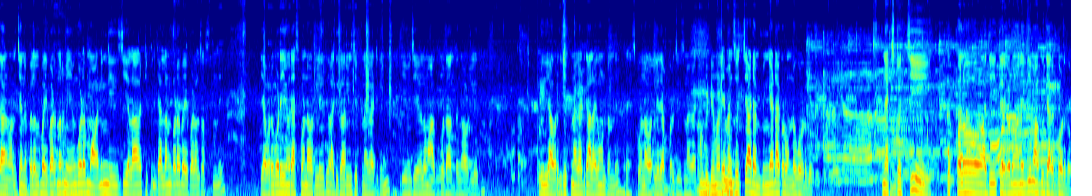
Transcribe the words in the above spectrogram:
దానివల్ల చిన్నపిల్లలు భయపడుతున్నారు. మేము కూడా మార్నింగ్ లేచి ఇలా టిఫిన్కి వెళ్ళడానికి కూడా భయపడాల్సి వస్తుంది. ఎవరు కూడా ఏమి రెస్పాండ్ అవ్వట్లేదు. అధికారులకు చెప్పిన కాటికి ఏమి చేయాలో మాకు కూడా అర్థం కావట్లేదు. ఇప్పుడు ఎవరికి చెప్పిన కాటికి అలాగే ఉంటుంది. రెస్పాండ్ అవ్వట్లేదు. ఎవరు చూసినా కాటికి డిమాండ్ డిమాండ్స్ వచ్చి ఆ డంపింగ్ యార్డ్ అక్కడ ఉండకూడదు. నెక్స్ట్ వచ్చి కుక్కలు అది తిరగడం అనేది మాకు జరగకూడదు.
